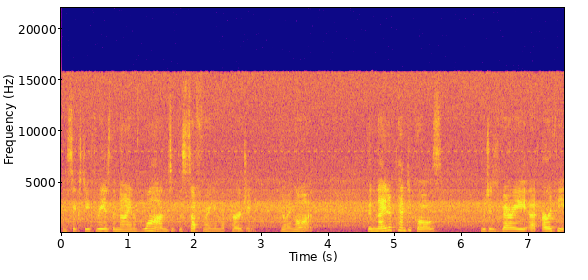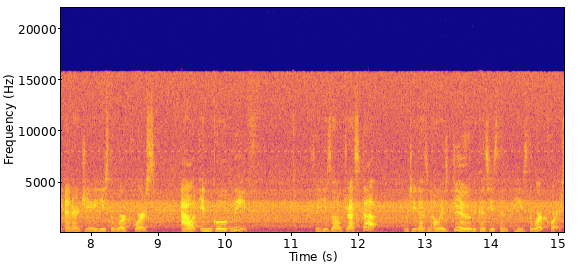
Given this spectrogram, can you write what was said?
And 63 is the nine of wands of the suffering and the purging going on. The Knight of Pentacles, which is very uh, earthy energy, he's the workhorse, out in gold leaf. So he's all dressed up, which he doesn't always do because he's the, he's the workhorse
